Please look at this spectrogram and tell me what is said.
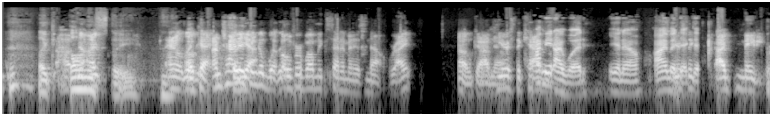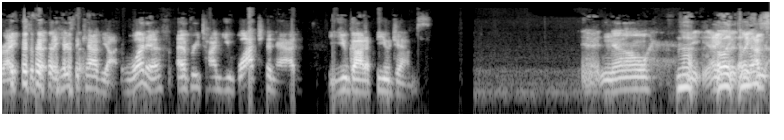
like Uh, no, I- honestly. I don't like, okay, I'm trying so to yeah, think of what. the overwhelming sentiment is no, right? Oh God, no. Here's the caveat. I mean, I would. You know, I'm Here's addicted. The, I, maybe right, so, but, but here's the caveat: What if every time you watched an ad, you got a few gems? Uh, no, No, I, like, like, I'm, unless-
